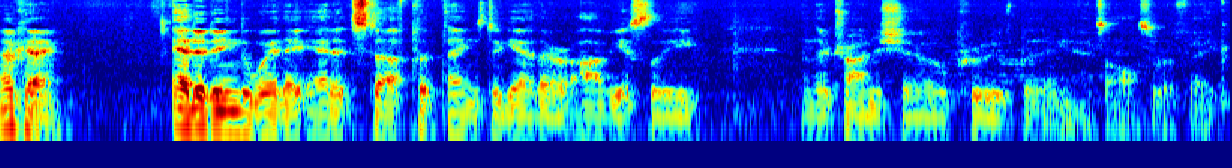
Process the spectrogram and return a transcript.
Okay. Editing the way they edit stuff, put things together, obviously and they're trying to show proof, but you know it's all sort of fake.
